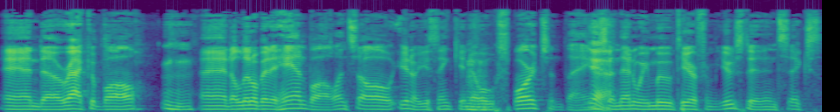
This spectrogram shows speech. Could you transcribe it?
and uh, racquetball Mm-hmm. and a little bit of handball. And so, you know, you think you know sports and things. Yeah. And then we moved here from Houston in six.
